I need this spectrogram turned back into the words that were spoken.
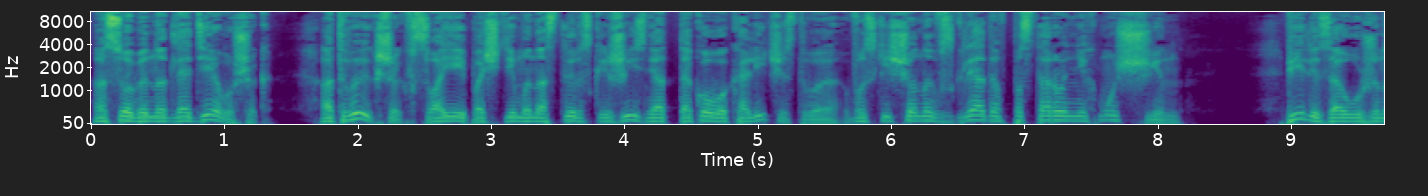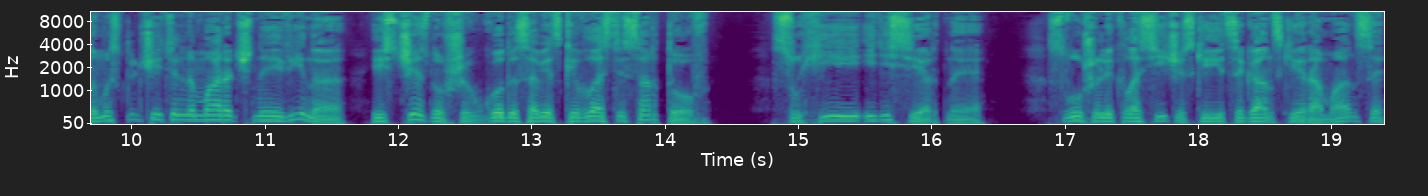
Особенно для девушек, отвыкших в своей почти монастырской жизни от такого количества восхищенных взглядов посторонних мужчин, пили за ужином исключительно марочные вина, исчезнувших в годы советской власти сортов, сухие и десертные, слушали классические и цыганские романсы,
